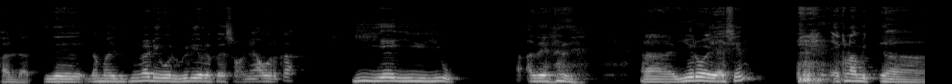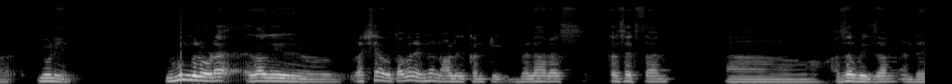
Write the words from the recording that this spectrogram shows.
corridor இது நம்ம இதுக்கு முன்னாடி ஒரு வீடியோவில் பேசுகிறோம் ஞாபகம் இருக்கா? இஏஇயு அது என்னது? யூரோ ஏஷியன் எக்கனாமிக் யூனியன் இவங்களோட அதாவது ரஷ்யாவை தவிர இன்னும் நாலு country Belarus Kazakhstan Azerbaijan and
